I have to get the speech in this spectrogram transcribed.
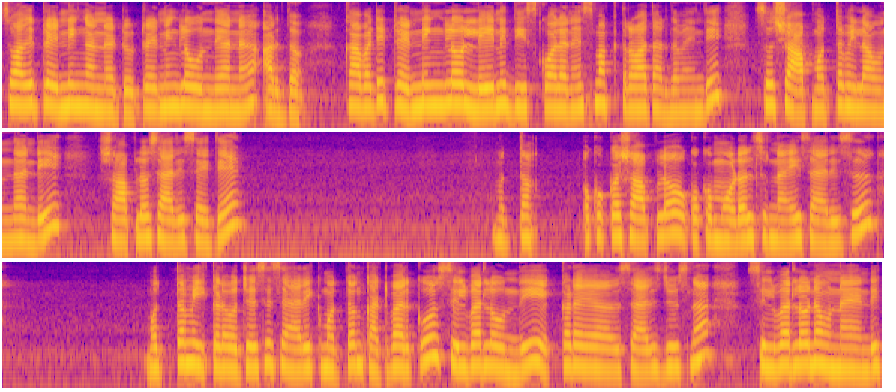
సో అది ట్రెండింగ్ అన్నట్టు. ట్రెండింగ్లో ఉంది అన్న అర్థం. కాబట్టి ట్రెండింగ్లో లేని తీసుకోవాలనేసి మాకు తర్వాత అర్థమైంది. సో షాప్ మొత్తం ఇలా ఉందండి. షాప్లో శారీస్ అయితే మొత్తం ఒక్కొక్క షాప్లో ఒక్కొక్క మోడల్స్ ఉన్నాయి శారీస్. మొత్తం ఇక్కడ వచ్చేసి శారీకి మొత్తం కట్ వర్క్ సిల్వర్లో ఉంది. ఎక్కడ శారీస్ చూసినా సిల్వర్లోనే ఉన్నాయండి.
